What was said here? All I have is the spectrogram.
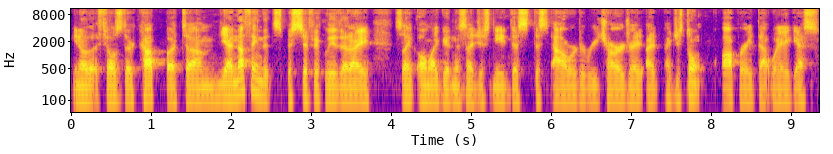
you know, that fills their cup. But um, yeah, nothing that specifically that I, it's like, oh my goodness, I just need this this hour to recharge. I I, I just don't operate that way, I guess.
